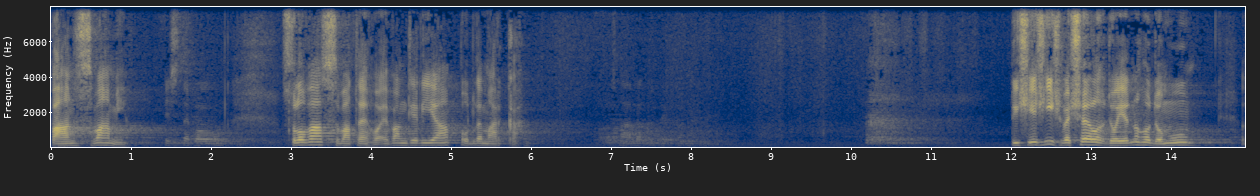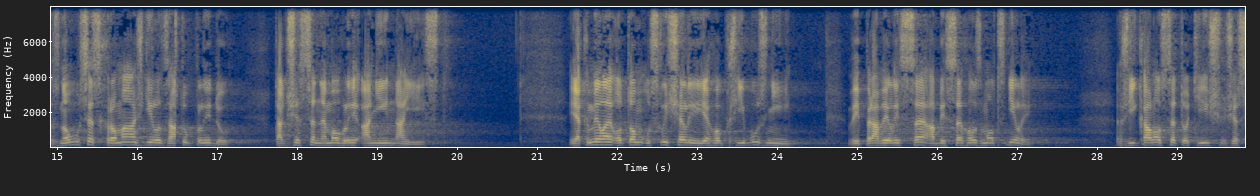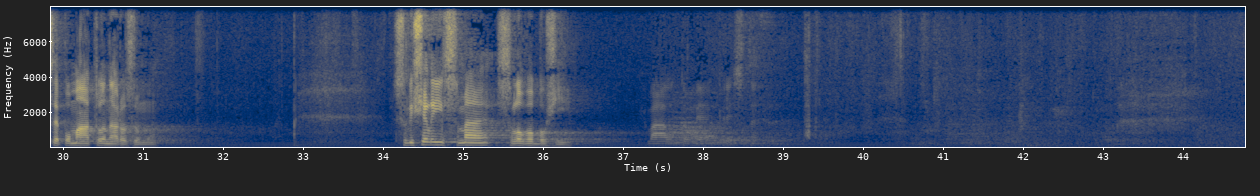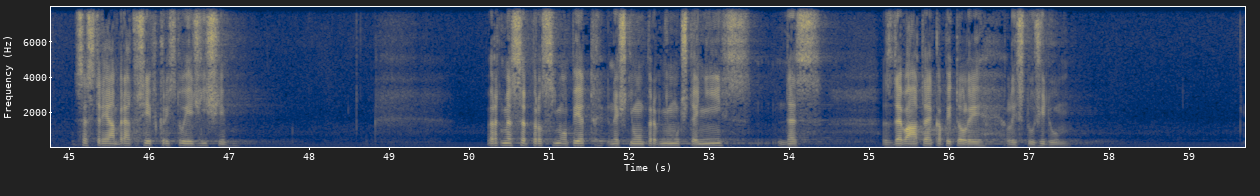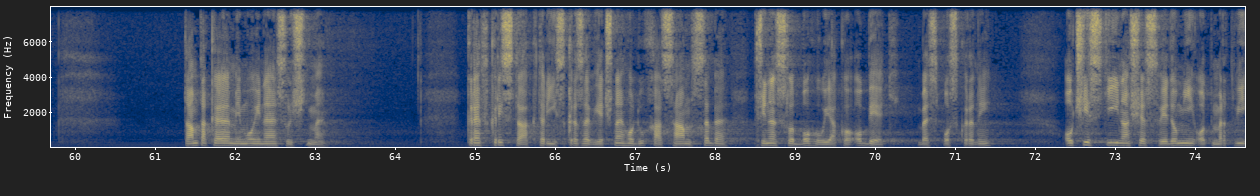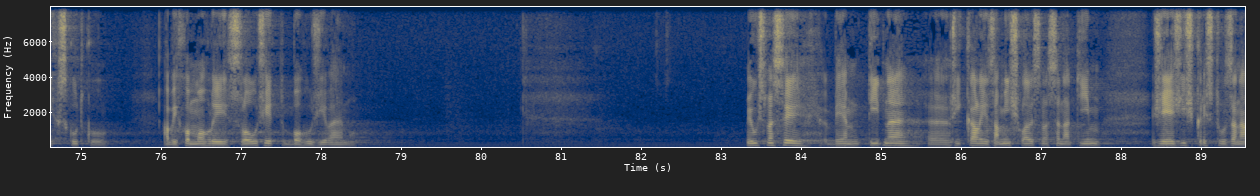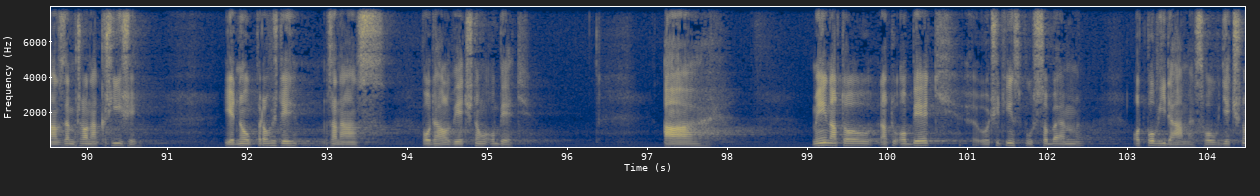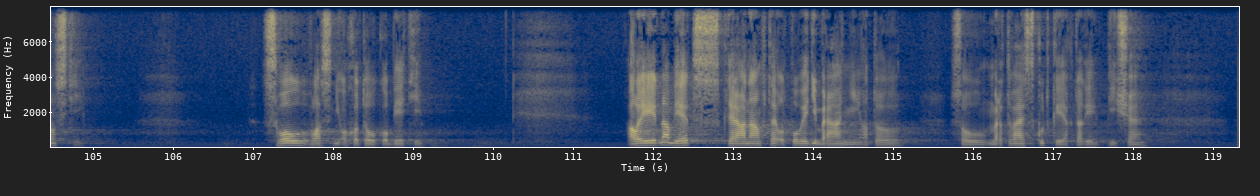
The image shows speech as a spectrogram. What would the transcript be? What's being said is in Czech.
Pán s vámi. Slova svatého Evangelia podle Marka. Když Ježíš vešel do jednoho domu, znovu se schromáždil zástup lidu, takže se nemohli ani najíst. Jakmile o tom uslyšeli jeho příbuzní, vypravili se, aby se ho zmocnili. Říkalo se totiž, že se pomátl na rozumu. Slyšeli jsme slovo Boží. Chvál tobě, Kriste. Sestry a bratři v Kristu Ježíši, vraťme se prosím opět k dnešnímu prvnímu čtení dnes z deváté kapitoly listu Židům. Tam také mimo jiné slyšíme. Krev Krista, který skrze věčného ducha sám sebe přinesl Bohu jako oběť bez poskvrny, očistí naše svědomí od mrtvých skutků, abychom mohli sloužit Bohu živému. My už jsme si během týdne eh, říkali, zamýšleli jsme se nad tím, že Ježíš Kristus za nás zemřel na kříži. Jednou provždy za nás podal věčnou oběť. A my na, to, na tu oběť určitým způsobem odpovídáme svou vděčností, svou vlastní ochotou k oběti. Ale je jedna věc, která nám v té odpovědi brání, a to jsou mrtvé skutky, jak tady píše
